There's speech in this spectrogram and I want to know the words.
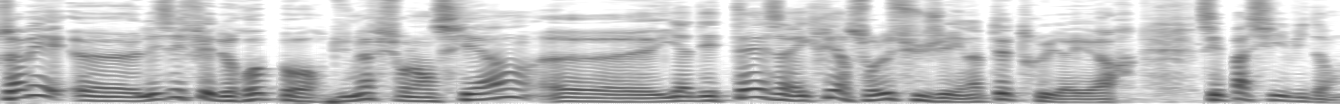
Vous savez, euh, les effets de report du neuf sur l'ancien, euh, il y a des thèses à écrire sur le sujet. Il y en a peut-être eu d'ailleurs. C'est pas si évident.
